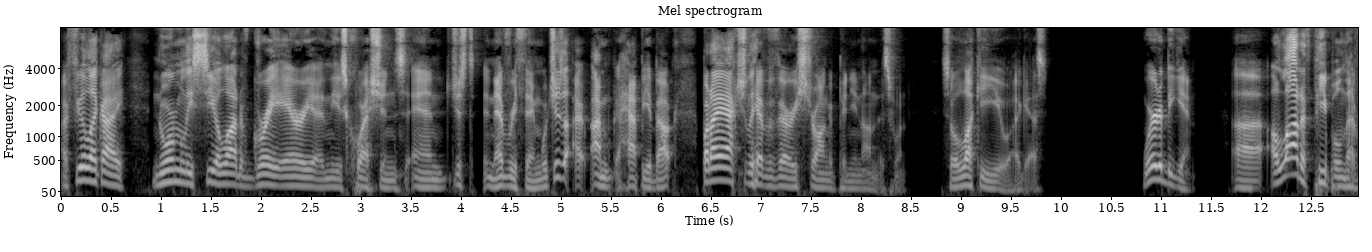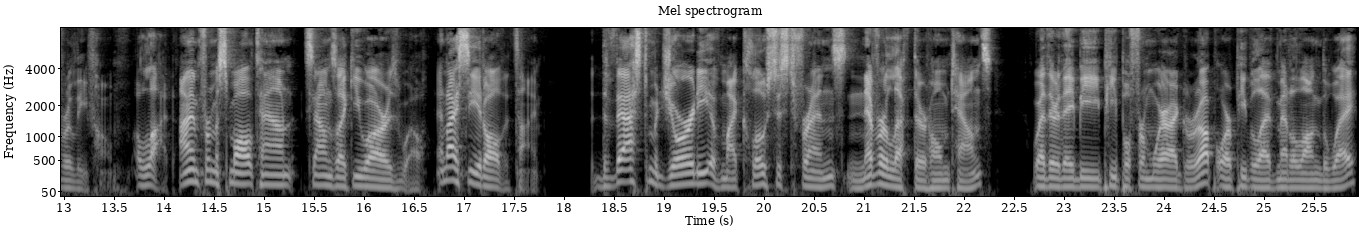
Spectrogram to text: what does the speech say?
I feel like I normally see a lot of gray area in these questions and just in everything, which is I, am happy about, but I actually have a very strong opinion on this one. So lucky you, I guess. Where to begin? Uh, a lot of people never leave home. A lot. I'm from a small town. It sounds like you are as well. And I see it all the time. The vast majority of my closest friends never left their hometowns, whether they be people from where I grew up or people I've met along the way.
